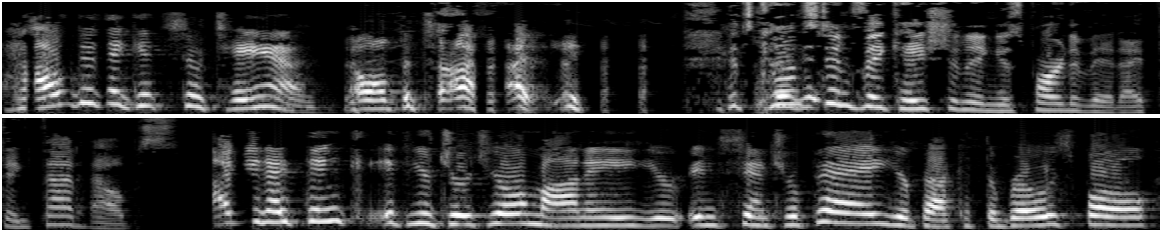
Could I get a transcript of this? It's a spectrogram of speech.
How do they get so tan all the time? It's constant vacationing is part of it. I think that helps. I mean, I think if you're Giorgio Armani, you're in Saint Tropez, you're back at the Rose Bowl,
